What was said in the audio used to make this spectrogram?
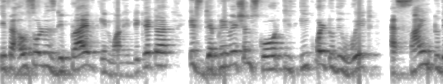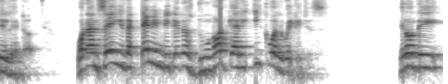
If a household is deprived in one indicator, its deprivation score is equal to the weight assigned to the letter. What I'm saying is that 10 indicators do not carry equal weightages. You know, the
